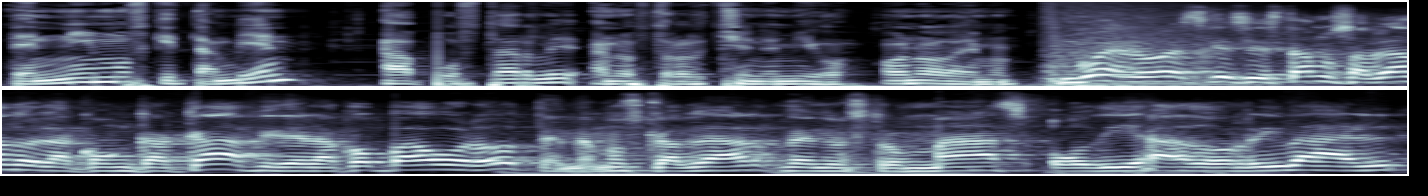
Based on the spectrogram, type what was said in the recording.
tenemos que también apostarle a nuestro archienemigo, ¿o no, Diamond? Bueno, es que si estamos hablando de la CONCACAF y de la Copa Oro, tenemos que hablar de nuestro más odiado rival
